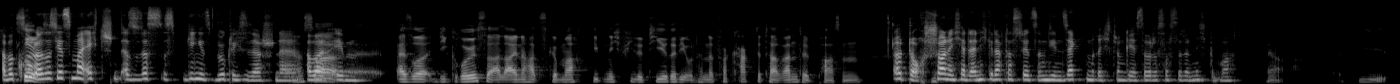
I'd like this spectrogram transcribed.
Aber cool, So. das ist jetzt mal echt, also das, das ging jetzt wirklich sehr schnell. Das aber war, eben, äh, Also die Größe alleine hat es gemacht. Es gibt nicht viele Tiere, die unter eine verkackte Tarantel passen. oh, doch, schon. Ich hätte eigentlich gedacht, dass du jetzt in die Insektenrichtung gehst, aber das hast du dann nicht gemacht. Die,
